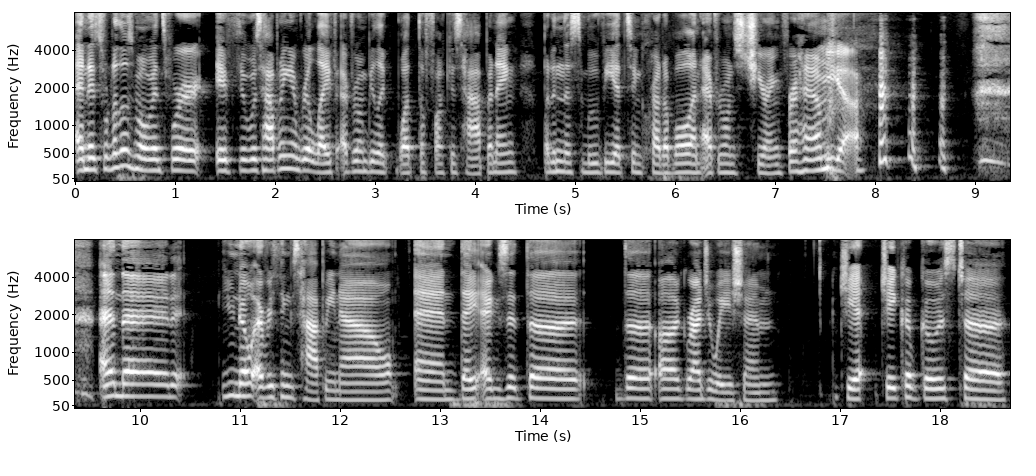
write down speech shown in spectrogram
And it's one of those moments where if it was happening in real life, everyone would be like, what the fuck is happening? But in this movie, it's incredible and everyone's cheering for him. Yeah. And then you know everything's happy now, and they exit the the uh, graduation. Ja- Jacob goes to,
